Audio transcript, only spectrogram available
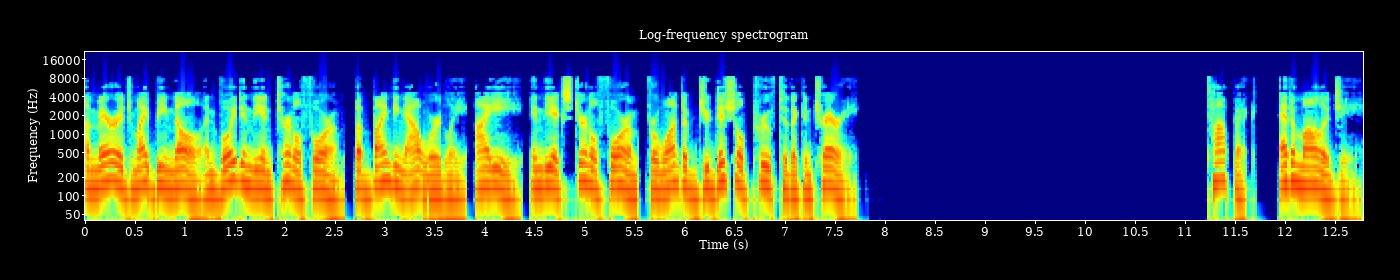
a marriage might be null and void in the internal forum, but binding outwardly, i.e., in the external forum, for want of judicial proof to the contrary. Etymology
